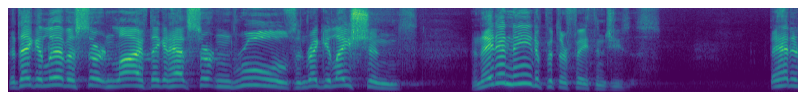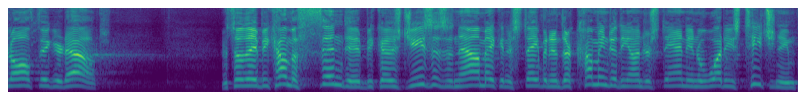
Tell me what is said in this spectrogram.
that they could live a certain life, they could have certain rules and regulations, and they didn't need to put their faith in Jesus. They had it all figured out. And so they become offended because Jesus is now making a statement and they're coming to the understanding of what he's teaching him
